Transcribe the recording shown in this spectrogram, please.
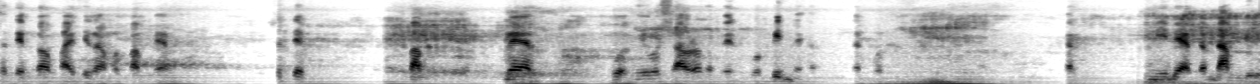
สเต็ปต่อไปที่เรามาปรับแบบสเต็ปปรับแบบหัวที่หัวเสาแล้วก็เป็นหัวปิ้นนะครับด้านบนมีแบบดำๆอยู่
